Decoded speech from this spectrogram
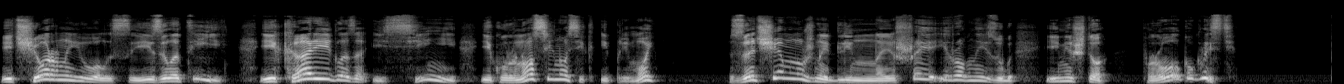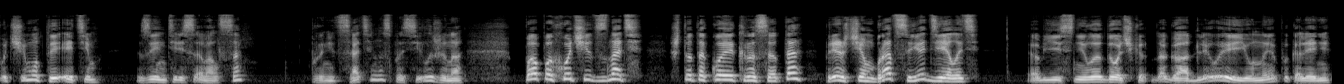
И черные волосы, и золотые, и карие глаза, и синие, и курносый носик, и прямой. Зачем нужны длинная шея и ровные зубы? Ими что, проволоку грызть? Почему ты этим заинтересовался?» — проницательно спросила жена. «Папа хочет знать, что такое красота, прежде чем браться ее делать», — объяснила дочка, догадливое юное поколение.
